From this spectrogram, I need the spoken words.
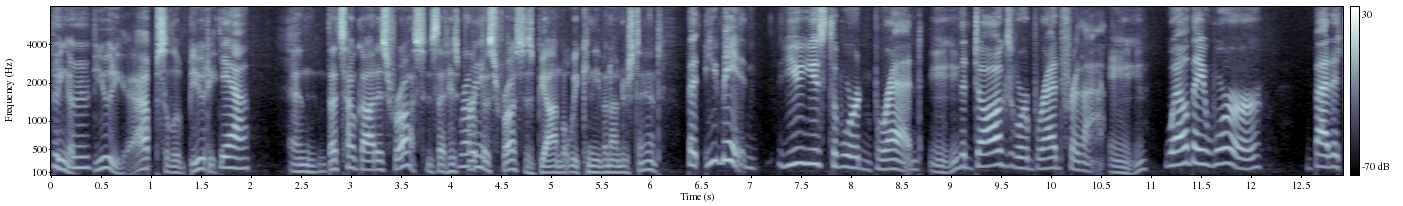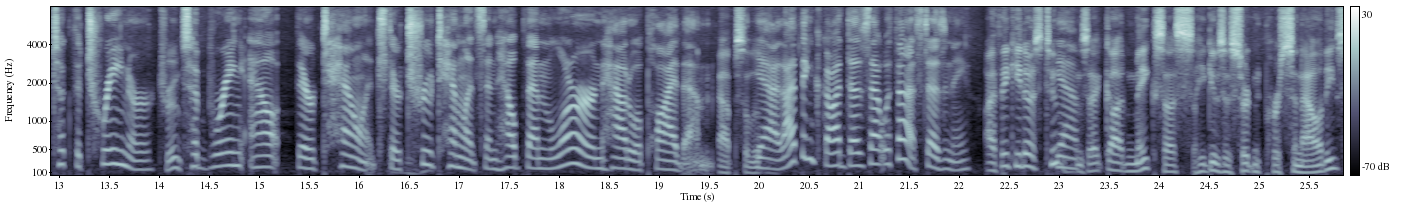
thing Mhm. of beauty, absolute beauty. Yeah. And that's how God is for us, is that his Right. purpose for us is beyond what we can even understand. But you made you used the word bred. Mhm. The dogs were bred for that. Mm-hmm. Well, they were, but it took the trainer True. to bring out their talents, their true talents, and help them learn how to apply them. Absolutely. Yeah, I think God does that with us, doesn't He? I think he does too. Yeah. Is that God makes us, he gives us certain personalities,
